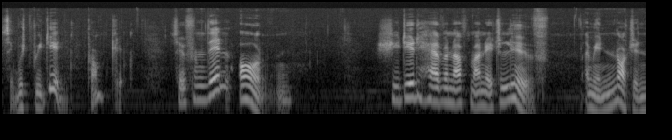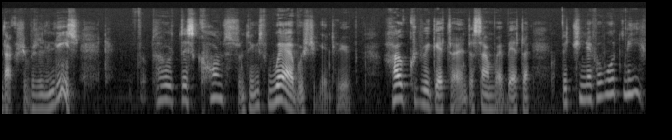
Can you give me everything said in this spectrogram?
So, which we did promptly. So from then on, she did have enough money to live. I mean, not in luxury, but at least this constant thing is where was she going to live? How could we get her into somewhere better? But she never would move.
